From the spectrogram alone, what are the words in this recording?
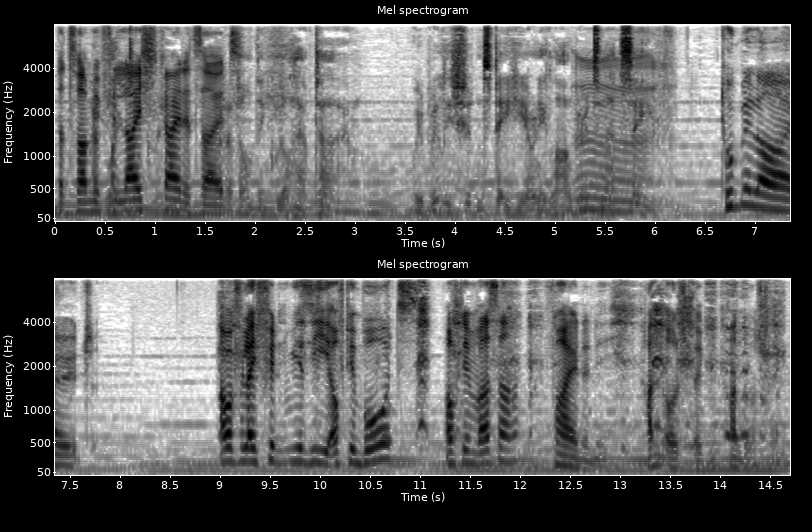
Dazu haben wir vielleicht keine Zeit. I don't think we'll have time. We really shouldn't stay here any longer. It's Mm. not safe. Tut mir leid. Aber vielleicht finden wir sie auf dem Boot, auf dem Wasser. Weine nicht. Hand ausstrecken, Hand ausstrecken.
